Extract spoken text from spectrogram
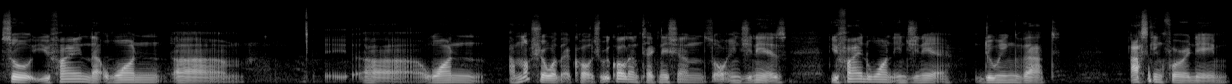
So you find that one, um, uh, one, I'm not sure what they're called. Should we call them technicians or engineers? You find one engineer doing that, asking for a name,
